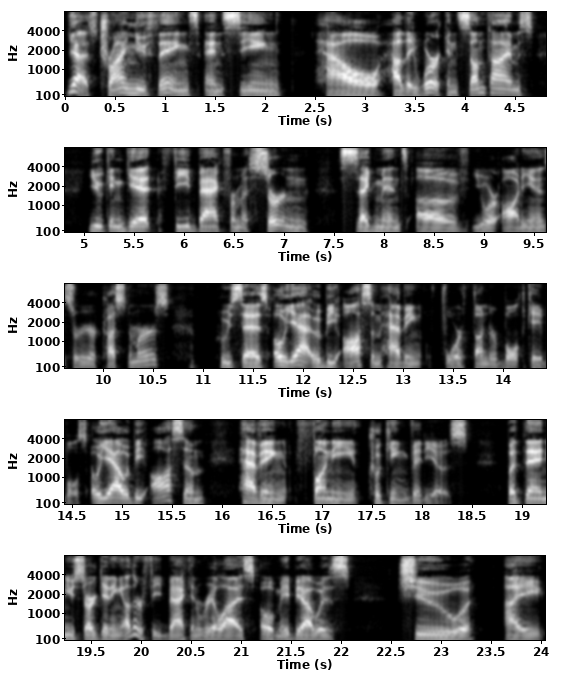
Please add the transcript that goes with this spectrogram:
Yeah, it's trying new things and seeing how how they work. And sometimes you can get feedback from a certain segment of your audience or your customers who says, "Oh yeah, it would be awesome having four Thunderbolt cables. Oh yeah, it would be awesome having funny cooking videos." But then you start getting other feedback and realize, "Oh, maybe I was too I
